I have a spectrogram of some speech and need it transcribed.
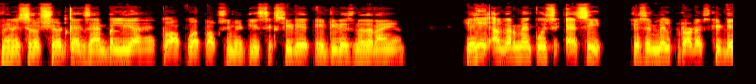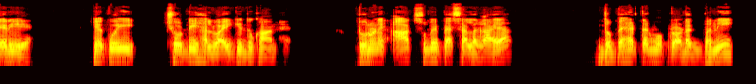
मैंने सिर्फ़ शर्ट का एग्ज़ाम्पल लिया है तो आपको approximately sixty days eighty days नज़र आए हैं। यही अगर मैं कुछ ऐसी, जैसे मिल्क प्रोडक्ट्स की डेयरी है, या कोई छोटी हलवाई की दुकान है तो उन्होंने आज सुबह पैसा लगाया, दोपहर तक वो प्रोडक्ट बनी,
